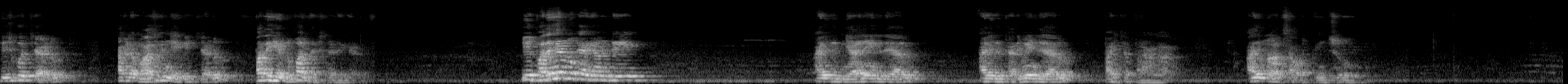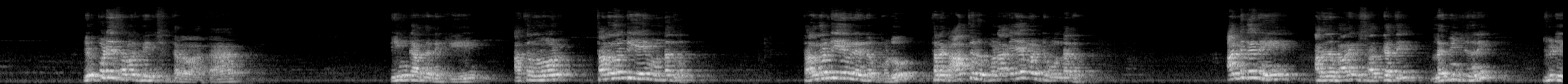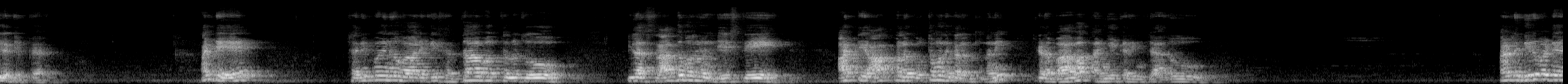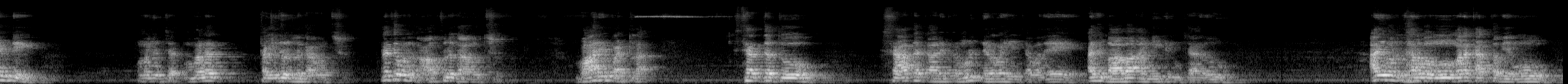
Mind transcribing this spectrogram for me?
తీసుకొచ్చాడు. అక్కడ మాసికం చేయించాడు పదిహేను రూపాయలు దక్షిణ అడిగాడు. ఈ పదిహేను రూపాయలు ఏమిటి? ఐదు జ్ఞానేంద్రియాలు ఐదు కర్మేంద్రియాలు పంచ ప్రాణాలు. అది నాకు సమర్పించు. ఎప్పుడే సమర్పించిన తర్వాత ఇంకా అతనికి అతను తన నుండి ఏమి ఉండదు. తన నుండి ఏమి లేనప్పుడు తనకు ఆప్తులు కూడా ఏమంటూ ఉండదు. అందుకని అతని భార్యకి సద్గతి లభించిందని జూడిగా చెప్పారు. అంటే చనిపోయిన వారికి శ్రద్ధాభక్తులతో ఇలా శ్రాద్ధభవనం చేస్తే అట్టి ఆత్మలకు ఉత్తమత కలుగుతుందని ఇక్కడ బాబా అంగీకరించారు. అంటే దీన్ని బట్టి ఏంటి మన చ- మన తల్లిదండ్రులు కావచ్చు లేకపోతే మనకు ఆప్తులు కావచ్చు వారి పట్ల శ్రద్ధతో శ్రాద్ధ కార్యక్రమం నిర్వహించవలే. అది బాబా అంగీకరించారు. అది మన ధర్మము మన కర్తవ్యము.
